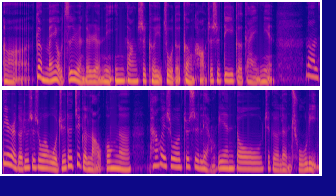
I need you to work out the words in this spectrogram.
呃更没有资源的人，你应当是可以做得更好。这是第一个概念。那第二个就是说，我觉得这个老公呢，他会说，就是两边都这个冷处理，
